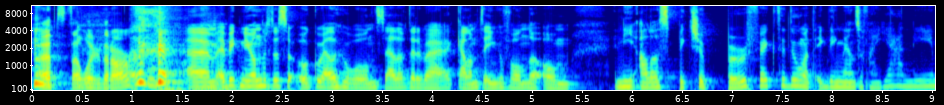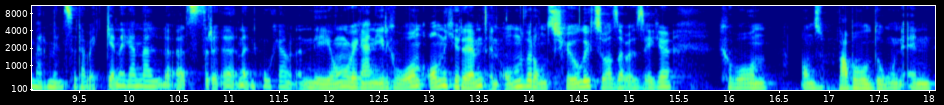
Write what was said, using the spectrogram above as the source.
Uitstelgedrag. ehm, heb ik nu ondertussen ook wel gewoon zelf er wat kalmte in gevonden om niet alles picture perfect te doen. Want ik denk dan zo van, ja, nee, maar mensen dat we kennen gaan naar luisteren. En hoe gaan we dat... Nee, jong, we gaan hier gewoon ongeremd en onverontschuldigd, zoals dat we zeggen, gewoon ons babbel doen. En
